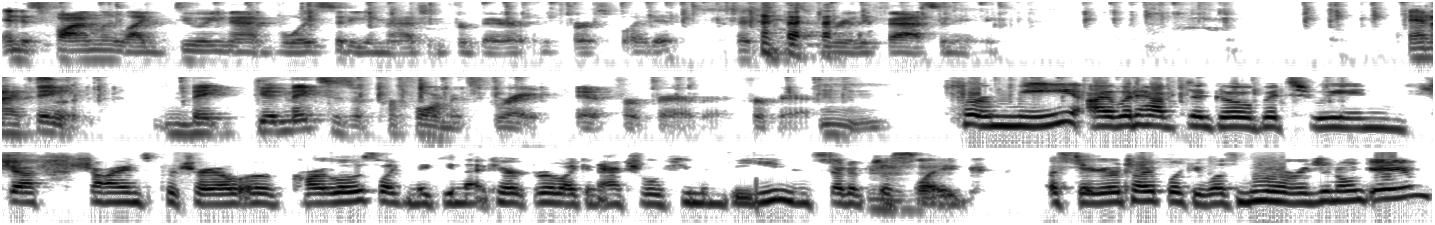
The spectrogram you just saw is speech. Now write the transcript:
and is finally like doing that voice that he imagined for Barret when he first played it. I think it's really fascinating. And I think make, it makes his performance great for Barret for Barret. Mhm. For me, I would have to go between Jeff Schine's portrayal of Carlos, like making that character like an actual human being instead of just Mhm. like a stereotype like he was in the original game.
